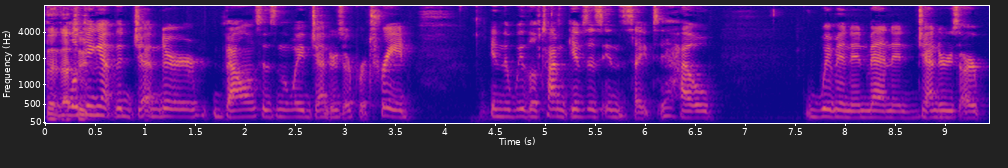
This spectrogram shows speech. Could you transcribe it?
Looking at the gender balances and the way genders are portrayed in the Wheel of Time gives us insight to how women and men and genders are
